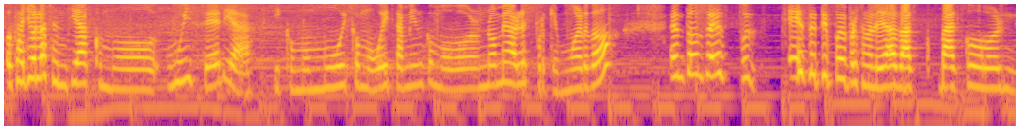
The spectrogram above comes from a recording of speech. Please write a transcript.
o sea, yo la sentía como muy seria y como muy, como, güey, también como no me hables porque muerdo. Entonces, pues ese tipo de personalidad va, va con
